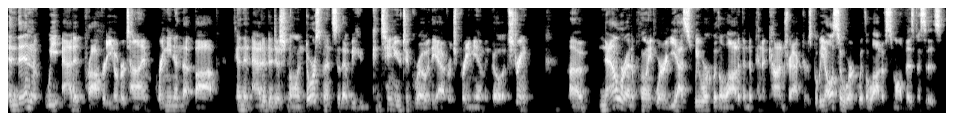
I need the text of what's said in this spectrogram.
And then we added property over time, bringing in that BOP, and then added additional endorsements so that we could continue to grow the average premium and go upstream. Uh, now we're at a point where, yes, we work with a lot of independent contractors, but we also work with a lot of small businesses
